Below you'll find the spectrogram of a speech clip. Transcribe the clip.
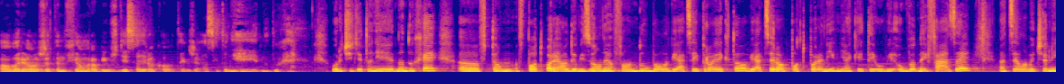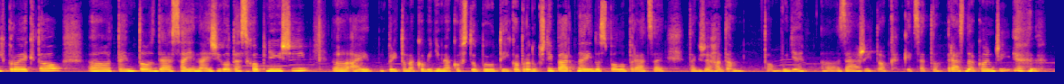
hovoril, že ten film robí už 10 rokov, takže asi to nie je jednoduché. Určite to nie je jednoduché. Uh, v, tom, v podpore audiovizuálneho fondu bolo viacej projektov, viacero podporených v nejakej tej úvodnej fáze celovečerných projektov. Uh, tento, zdá sa, je najživotaschopnejší, aj pri tom, ako vidíme, ako vstupujú tí koprodukční partnery do spolupráce. Takže hadam, to bude zážitok, keď sa to raz dokončí.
